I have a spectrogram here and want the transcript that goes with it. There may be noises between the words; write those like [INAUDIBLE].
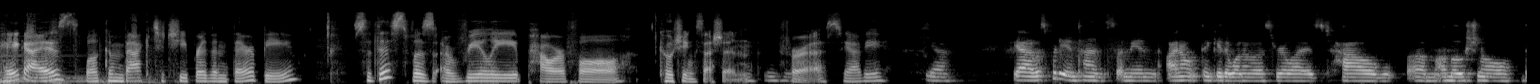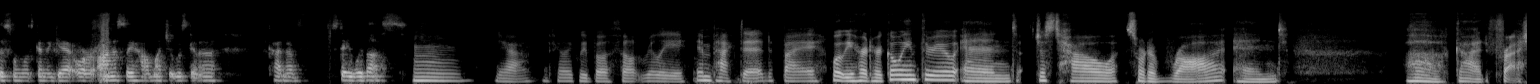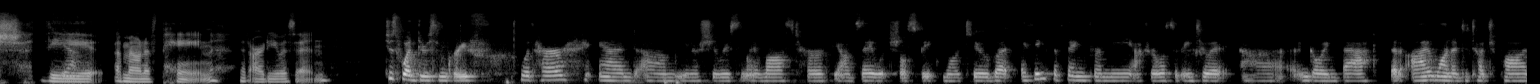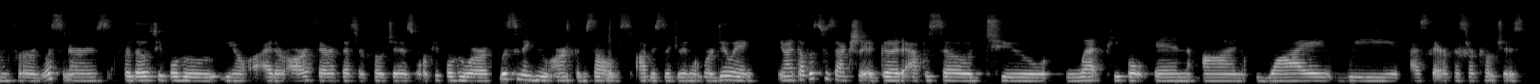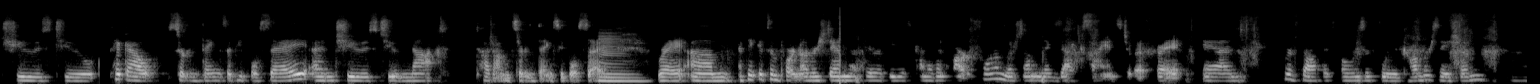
Hey guys, welcome back to Cheaper Than Therapy. So, this was a really powerful coaching session mm-hmm. for us, Yavi. Yeah. Yeah, it was pretty intense. I mean, I don't think either one of us realized how um, emotional this one was going to get, or honestly, how much it was going to kind of stay with us. Mm, yeah, I feel like we both felt really impacted by what we heard her going through and just how sort of raw and oh god fresh. The yeah. amount of pain that artie was in. Just went through some grief with her and um, you know she recently lost her fiance which she'll speak more to but i think the thing for me after listening to it uh, and going back that i wanted to touch upon for listeners for those people who you know either are therapists or coaches or people who are listening who aren't themselves obviously doing what we're doing you know i thought this was actually a good episode to let people in on why we as therapists or coaches choose to pick out certain things that people say and choose to not touch on certain things people say, mm. right? Um, I think it's important to understand that therapy is kind of an art form. There's not an exact science to it, right? And first off, it's always a fluid conversation,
